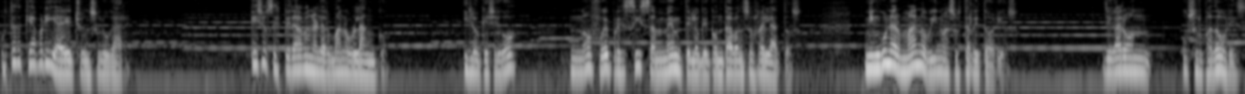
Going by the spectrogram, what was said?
¿Usted qué habría hecho en su lugar? Ellos esperaban al hermano blanco, y lo que llegó no fue precisamente lo que contaban sus relatos. Ningún hermano vino a sus territorios. Llegaron usurpadores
